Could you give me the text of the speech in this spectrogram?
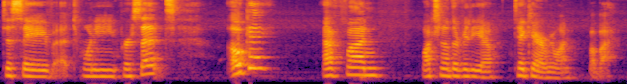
to save 20%. Okay, have fun. Watch another video. Take care, everyone. Bye bye.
